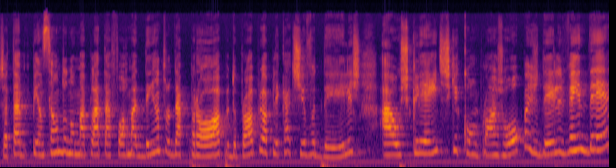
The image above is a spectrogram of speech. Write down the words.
já está pensando numa plataforma dentro da própria, do próprio aplicativo deles, aos clientes que compram as roupas deles vender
